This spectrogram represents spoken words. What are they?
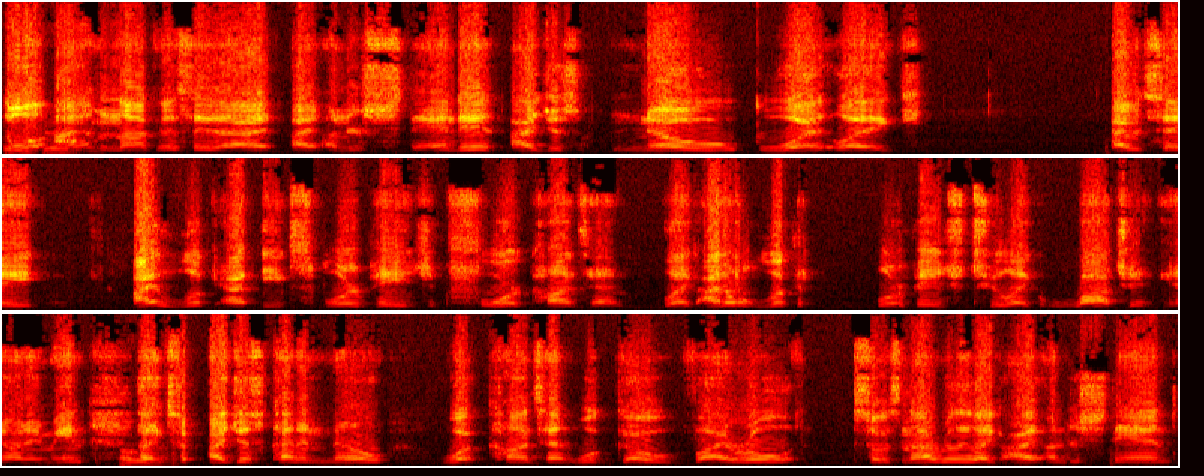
Well, I'm not gonna say that I, I understand it. I just know what like I would say I look at the explore page for content. Like I don't look at the explore page to like watch it. You know what I mean? Okay. Like so, I just kind of know what content will go viral. So it's not really like I understand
